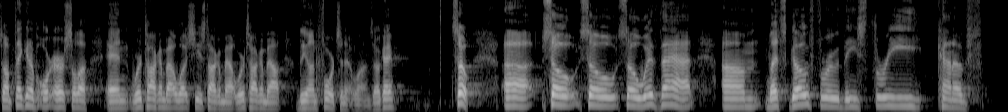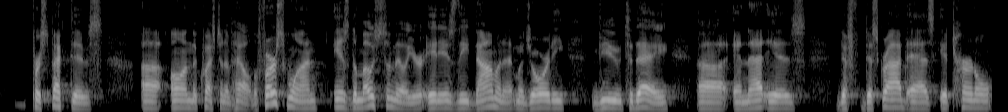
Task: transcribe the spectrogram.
So I'm thinking of Ursula, and we're talking about what she's talking about. We're talking about the unfortunate ones, okay? So, uh, so, so, so with that, um, let's go through these three kind of perspectives uh, on the question of hell. The first one is the most familiar, it is the dominant majority view today, uh, and that is def- described as eternal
